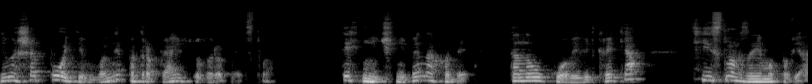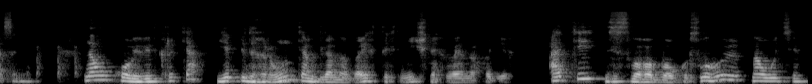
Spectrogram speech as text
і лише потім вони потрапляють у виробництво. Технічні винаходи та наукові відкриття тісно взаємопов'язані. Наукові відкриття є підґрунтям для нових технічних винаходів, а ті зі свого боку слугують науці.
